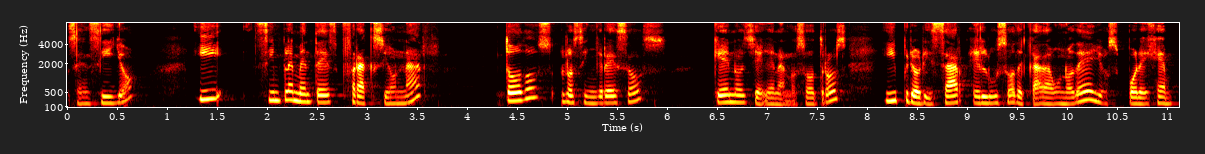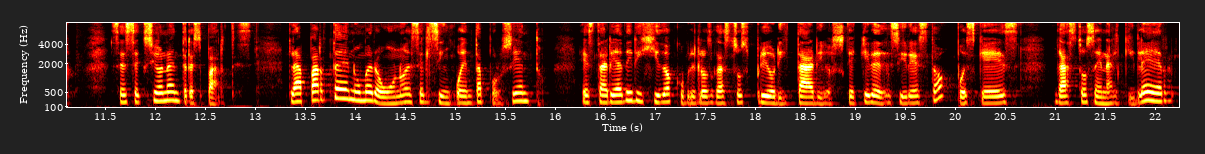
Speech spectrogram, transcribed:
sencillo y simplemente es fraccionar todos los ingresos que nos lleguen a nosotros y priorizar el uso de cada uno de ellos. Por ejemplo, se secciona en tres partes. La parte número uno es el 50%. Estaría dirigido a cubrir los gastos prioritarios. ¿Qué quiere decir esto? Pues que es gastos en alquiler,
